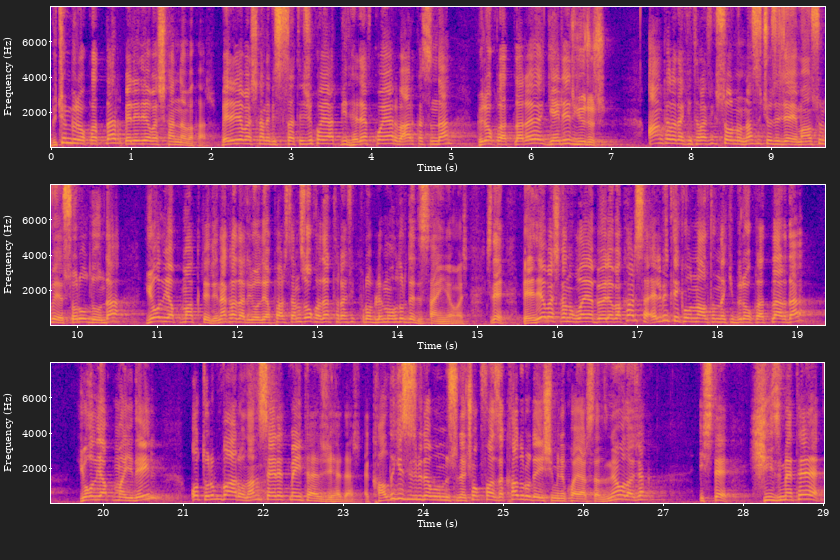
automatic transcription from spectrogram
bütün bürokratlar belediye başkanına bakar. Belediye başkanı bir strateji koyar, bir hedef koyar ve arkasından bürokratları gelir yürür. Ankara'daki trafik sorununu nasıl çözeceği Mansur Bey'e sorulduğunda yol yapmak dedi. Ne kadar yol yaparsanız o kadar trafik problemi olur dedi Sayın Yavaş. Şimdi belediye başkanı olaya böyle bakarsa elbette ki onun altındaki bürokratlar da yol yapmayı değil Oturup var olanı seyretmeyi tercih eder. E kaldı ki siz bir de bunun üstüne çok fazla kadro değişimini koyarsanız ne olacak? İşte hizmete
